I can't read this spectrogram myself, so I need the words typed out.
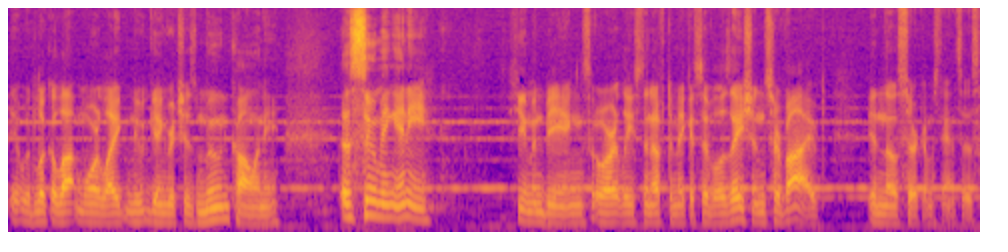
it would look a lot more like Newt Gingrich's moon colony, assuming any human beings, or at least enough to make a civilization, survived in those circumstances.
